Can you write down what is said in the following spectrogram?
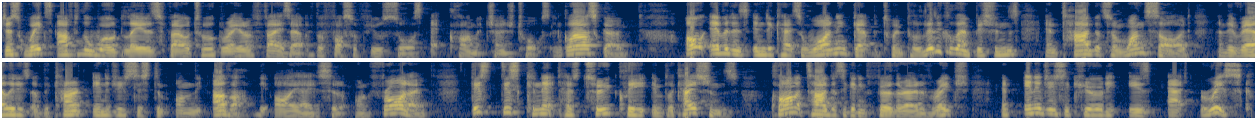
just weeks after the world leaders failed to agree on a phase out of the fossil fuel source at climate change talks in Glasgow. All evidence indicates a widening gap between political ambitions and targets on one side and the realities of the current energy system on the other, the IEA said on Friday. This disconnect has two clear implications. Climate targets are getting further out of reach, and energy security is at risk.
